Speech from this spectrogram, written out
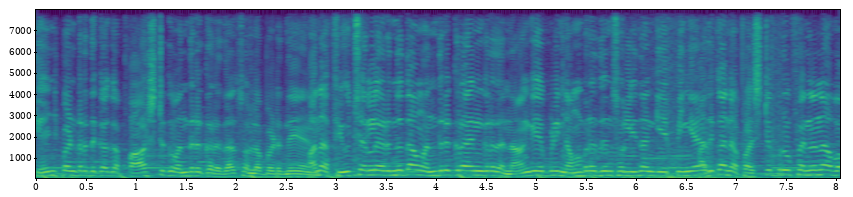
சேஞ்ச் பண்றதுக்காக பாஸ்ட்டுக்கு வந்திருக்கிறதா சொல்லப்படுது. ஆனா ஃபியூச்சர்ல இருந்து தான் வந்திருக்கிறாங்கிறத நாங்க எப்படி நம்புறதுன்னு சொல்லி தான் கேட்பீங்க அதுக்கான ஃபர்ஸ்ட் ப்ரூஃப் என்னன்னா அவ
